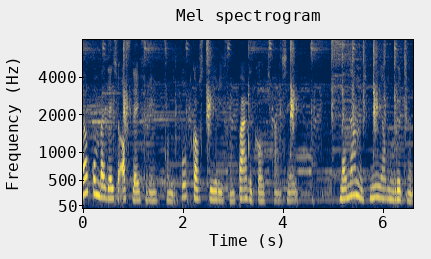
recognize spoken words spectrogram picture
Welkom bij deze aflevering van de podcastserie van Paardencoach aan Zee. Mijn naam is Mirjam Rutten.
